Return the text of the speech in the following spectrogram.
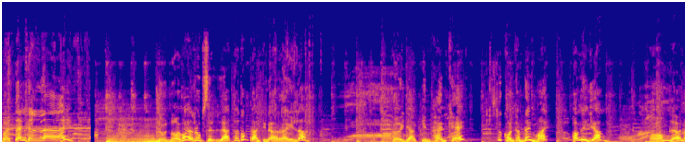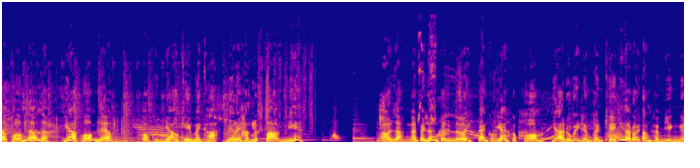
มาเต้นกันเลยหนูน้อยว่าดรูปเสร็จแล้วเธอต้องการกินอะไรล่ะ เธออยากกินแพนเค้กทุกคนทำได้ไหม พร้อมหรือยัง พร้อมแล้วล่ะพร้อมแล้วล่ะย่าพร้อมแล้ว โอ้คุณย่าโอเคไหมคะ มีอะไรหักหรือเปล่าเนี่ยเอาล่ะ งั้นไปเริ่มกันเลย แป้งของย่าก็พร้อม ย่ารู้วิธีทำแพนเค้กที่อร่อยต้องทำยังไง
